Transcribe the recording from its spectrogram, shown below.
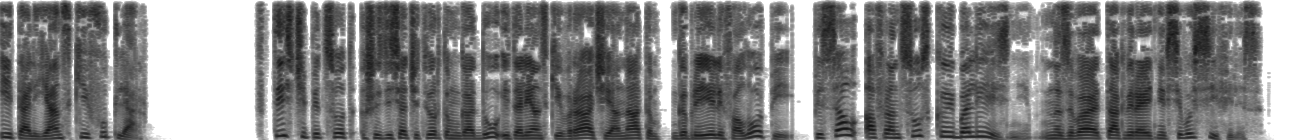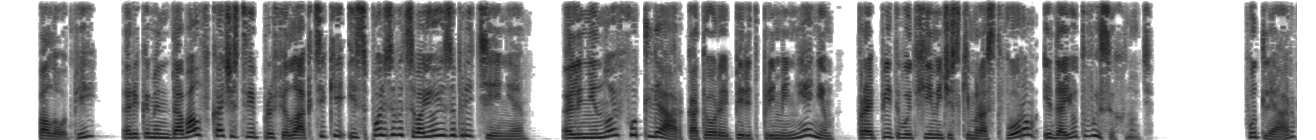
Итальянский футляр. В 1564 году итальянский врач и анатом Габриэле Фаллопий писал о французской болезни, называя так, вероятнее всего, сифилис. Фаллопий рекомендовал в качестве профилактики использовать свое изобретение — льняной футляр, который перед применением пропитывают химическим раствором и дают высохнуть. Футляр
